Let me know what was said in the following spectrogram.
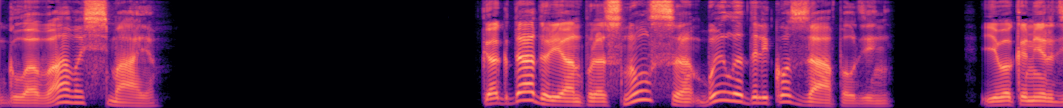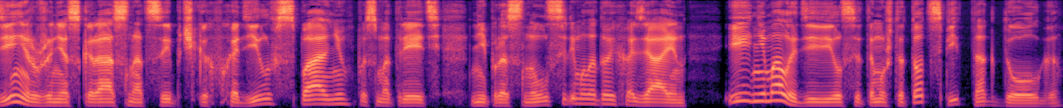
Глава восьмая Когда Дориан проснулся, было далеко за полдень. Его камердинер уже несколько раз на цыпочках входил в спальню посмотреть, не проснулся ли молодой хозяин, и немало дивился тому, что тот спит так долго.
